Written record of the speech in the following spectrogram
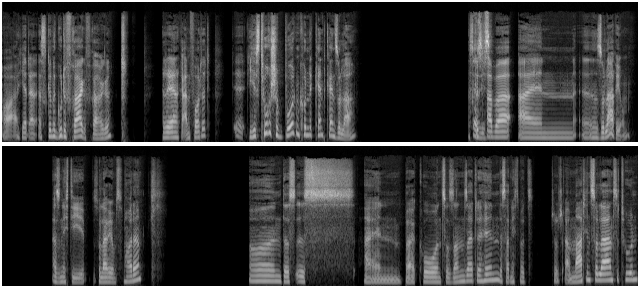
Oh, hier hat ein, es gibt eine gute Frage, Frage. Hat er ja geantwortet. Äh, Die historische Burgenkunde kennt kein Solar. Es Ja, gibt siehst aber ein äh, Solarium. Also nicht die Solariums von heute. Und das ist ein Balkon zur Sonnenseite hin. Das hat nichts mit George R. Martin Solaren zu tun.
